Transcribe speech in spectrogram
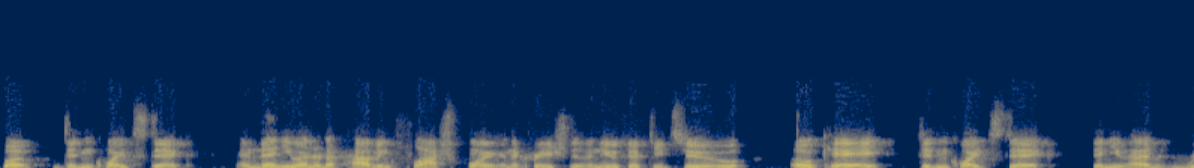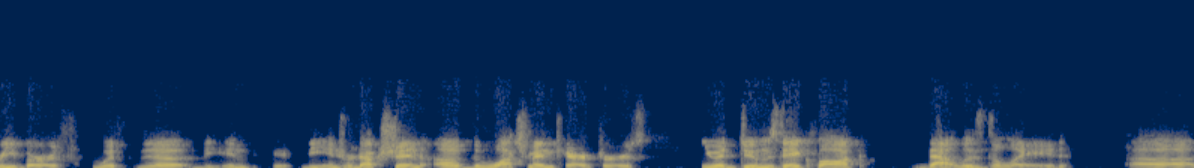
but didn't quite stick. And then you ended up having Flashpoint and the creation of the New 52. Okay, didn't quite stick. Then you had Rebirth with the the in, the introduction of the Watchmen characters. You had Doomsday Clock. That was delayed. Uh,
